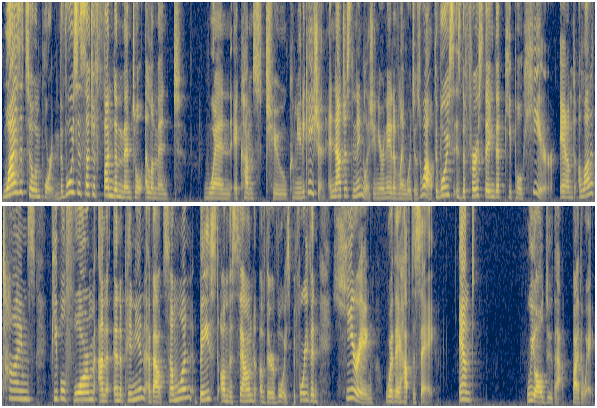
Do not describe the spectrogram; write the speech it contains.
Why is it so important? The voice is such a fundamental element when it comes to communication, and not just in English, in your native language as well. The voice is the first thing that people hear, and a lot of times people form an, an, opinion about someone based on the sound of their voice before even hearing what they have to say. And we all do that, by the way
